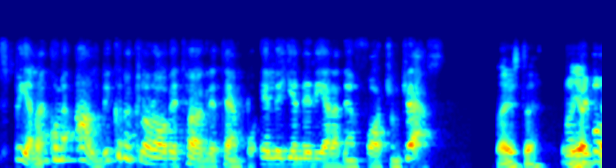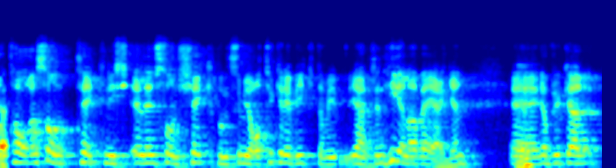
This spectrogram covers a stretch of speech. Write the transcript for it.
Spelaren kommer aldrig kunna klara av ett högre tempo eller generera den fart som krävs. Ja, just det. Man kan bara ta en sån teknisk, eller en sån checkpunkt som jag tycker är viktig, egentligen hela vägen. Eh, Mm. Jag brukar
